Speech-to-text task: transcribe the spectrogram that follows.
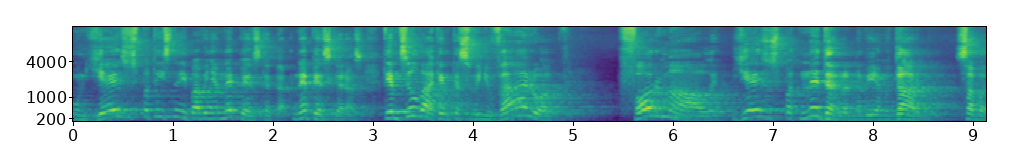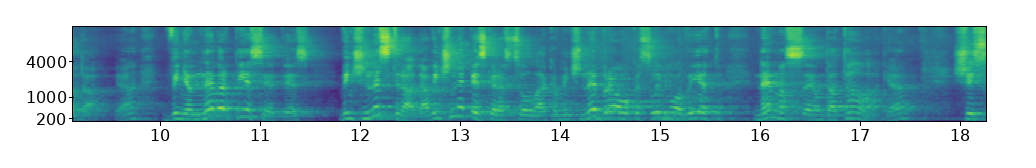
Un Jēzus pat īstenībā viņam nepieskarās. Tiem cilvēkiem, kas viņu vēro, formāli Jēzus pat nedara nevienu darbu sabatā. Ja? Viņam nevar piesieties, Viņš nestrādā, viņš nepieskaras cilvēkam, viņš nebrauka slimo vietu, nemasē un tā tālāk. Ja? Šis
